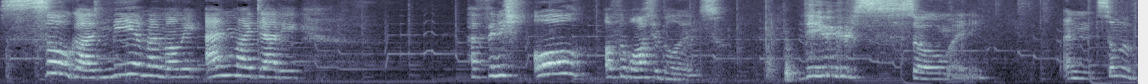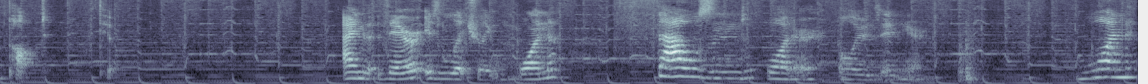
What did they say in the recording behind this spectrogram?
So guys, me and my mommy and my daddy have finished all of the water balloons. There's so many. And some of them popped too. And there is literally 1,000 water balloons in here. One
